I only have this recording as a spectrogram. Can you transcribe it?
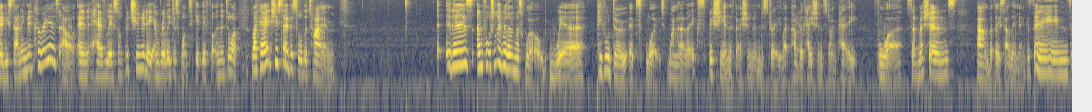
maybe starting their careers out and have less opportunity and really just want to get their foot in the door. Like I actually say this all the time. It is unfortunately we live in this world where people do exploit one another, especially in the fashion industry. Like publications don't pay for submissions, um, but they sell their magazines,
